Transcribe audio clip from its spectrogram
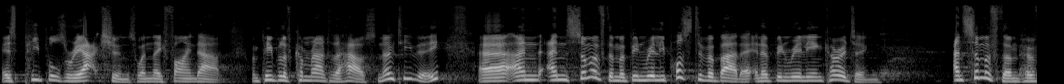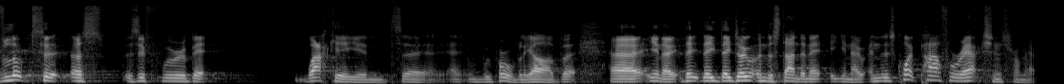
is people's reactions when they find out. When people have come round to the house, no TV, uh, and, and some of them have been really positive about it and have been really encouraging. And some of them have looked at us as if we are a bit wacky, and, uh, and we probably are, but, uh, you know, they, they, they don't understand, and, it, you know, and there's quite powerful reactions from it.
